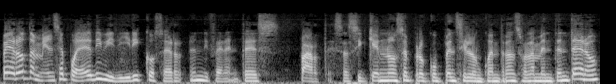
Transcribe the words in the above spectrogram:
Pero también se puede dividir y cocer en diferentes partes, así que no se preocupen si lo encuentran solamente entero.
